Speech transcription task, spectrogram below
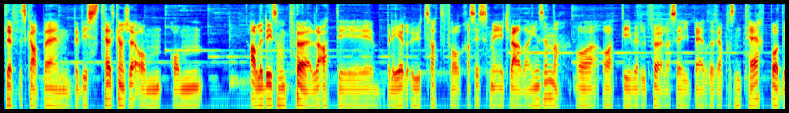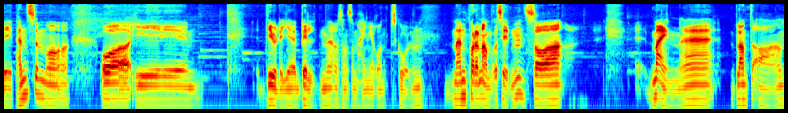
det skaper en bevissthet kanskje om, om, alle de som føler at de blir utsatt for rasisme i hverdagen sin. Da, og, og, at de vil føle seg bedre representert både i pensum og, og i de ulike bildene og sånn som henger rundt på skolen. Men på den andre siden så mener bl.a.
